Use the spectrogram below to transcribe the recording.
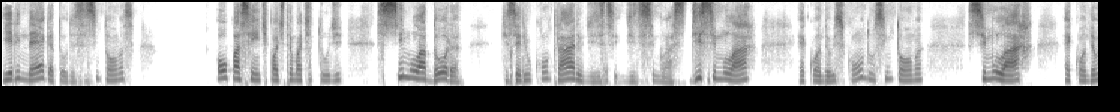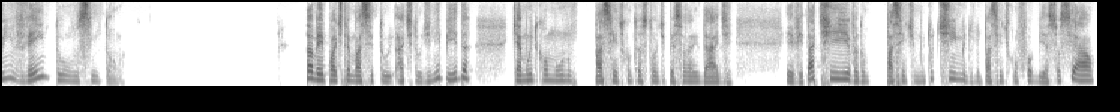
e ele nega todos esses sintomas. Ou o paciente pode ter uma atitude simuladora, que seria o contrário de, de dissimular. Dissimular é quando eu escondo um sintoma, simular é quando eu invento um sintoma. Também pode ter uma atitude inibida, que é muito comum num paciente com transtorno de personalidade evitativa, num paciente muito tímido, num paciente com fobia social,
